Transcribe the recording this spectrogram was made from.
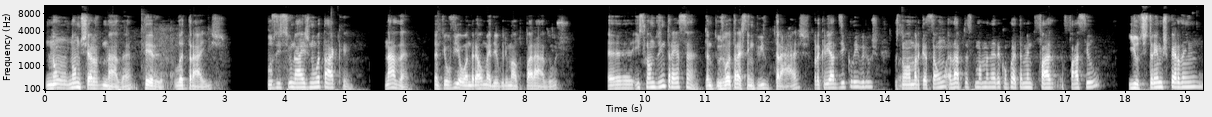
não, não nos serve de nada ter laterais posicionais no ataque. Nada. Portanto, eu via o André Almeida e o Grimaldo parados. Uh, isso não nos interessa. Portanto, os laterais têm que vir de trás para criar desequilíbrios. Senão a marcação adapta-se de uma maneira completamente fácil e os extremos perdem,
